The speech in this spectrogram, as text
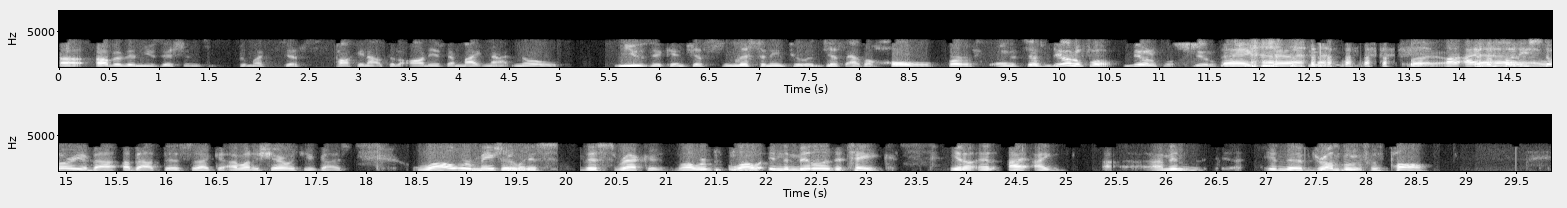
uh other than musicians too much just talking out to the audience that might not know music and just listening to it just as a whole first and it's just beautiful beautiful beautiful Thanks, man. But- I, I have a funny story about about this. i want to share with you guys. While we're making Surely. this this record, while we're while in the middle of the take, you know, and I I I'm in in the drum booth with Paul,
